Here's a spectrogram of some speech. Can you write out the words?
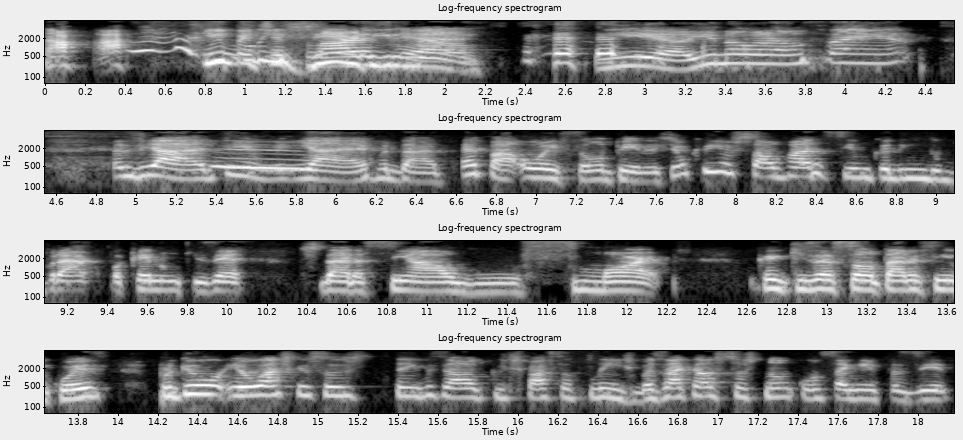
you bitch is smart as Inteligente, hell. irmã. Yeah, you know what I'm saying? Mas, yeah, tipo, yeah, é verdade. Epá, ouçam apenas. Eu queria salvar assim um bocadinho do buraco para quem não quiser estudar assim algo smart, quem quiser soltar assim a coisa, porque eu, eu acho que as pessoas têm que fazer algo que lhes faça feliz, mas há aquelas pessoas que não conseguem fazer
